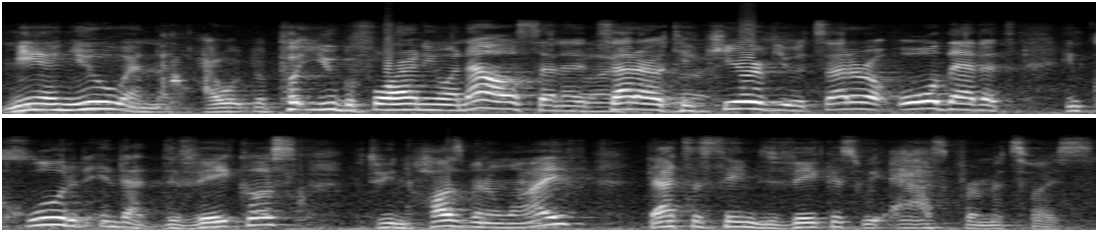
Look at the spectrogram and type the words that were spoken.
me and you, and I would put you before anyone else, and etc. Right, Take right. care of you, etc. All that that's included in that dvekus between husband and wife. That's the same dvekus we ask for mitzvahs.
